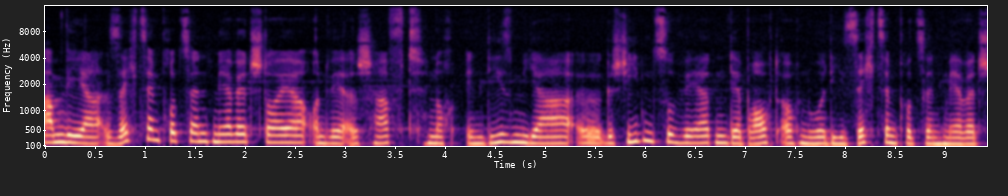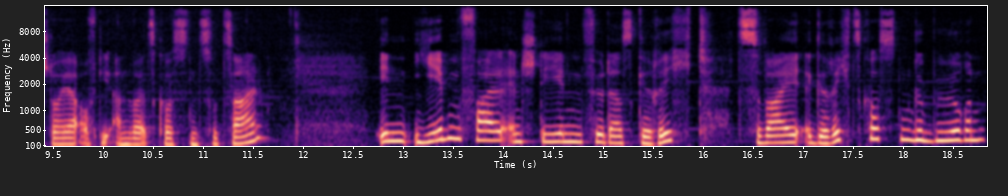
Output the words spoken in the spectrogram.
haben wir ja 16 Prozent Mehrwertsteuer und wer es schafft, noch in diesem Jahr äh, geschieden zu werden, der braucht auch nur die 16 Prozent Mehrwertsteuer auf die Anwaltskosten zu zahlen. In jedem Fall entstehen für das Gericht zwei Gerichtskostengebühren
